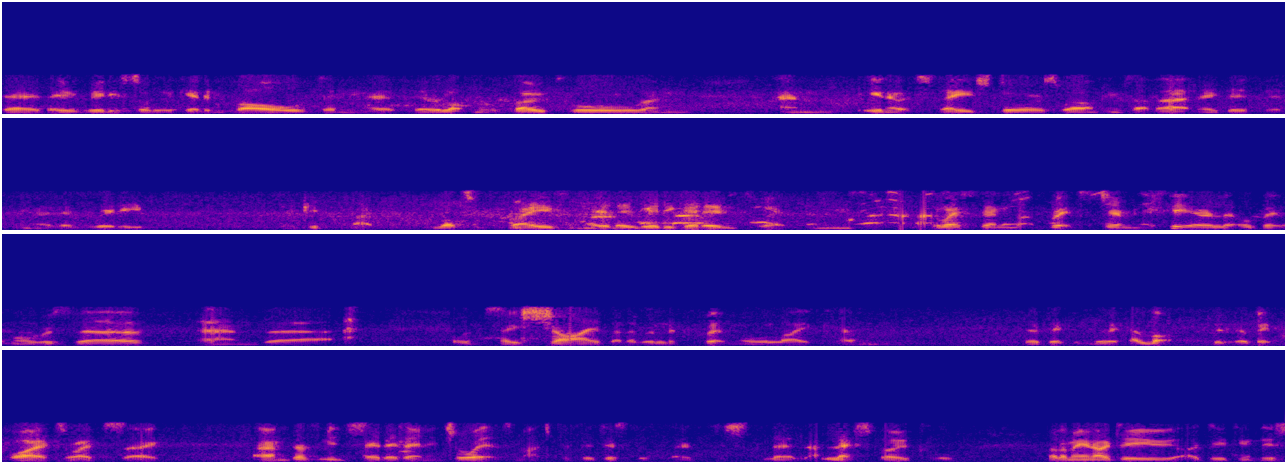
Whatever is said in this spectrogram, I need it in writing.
They they really sort of get involved and they're, they're a lot more vocal and and you know at stage door as well and things like that. They did you know they really give like lots of praise and they they really get into it. And the West End Brits generally are a little bit more reserved and uh, I wouldn't say shy, but they're a little bit more like um, they're a, bit, a lot a bit quieter, I'd say. Um, doesn't mean to say they don't enjoy it as much, but they're just, they're just less vocal. But I mean, I do I do think this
